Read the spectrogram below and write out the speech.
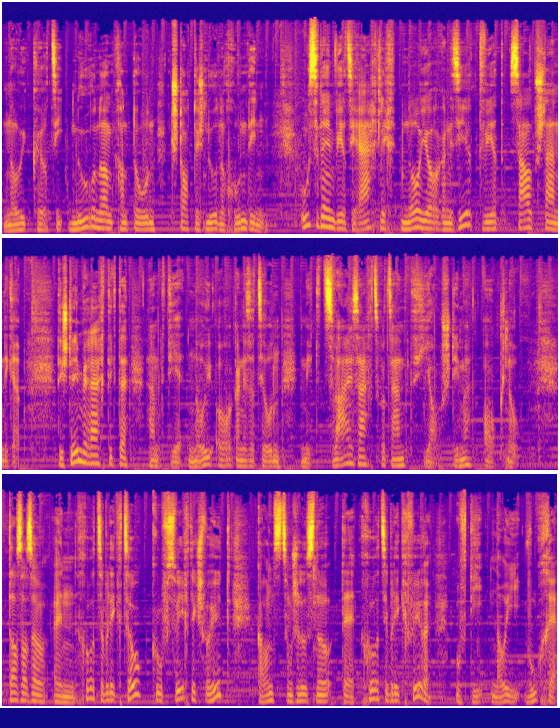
Neu gehört sie nur noch am Kanton, die Stadt ist nur noch Kundin. Außerdem wird sie rechtlich neu organisiert, wird selbstständiger. Die Stimmberechtigten haben die Neuorganisation mit 62% Ja-Stimmen angenommen. Das also ein kurzer Blick zurück auf das Wichtigste von heute. Ganz zum Schluss noch der kurze Blick führen auf die neue Woche.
